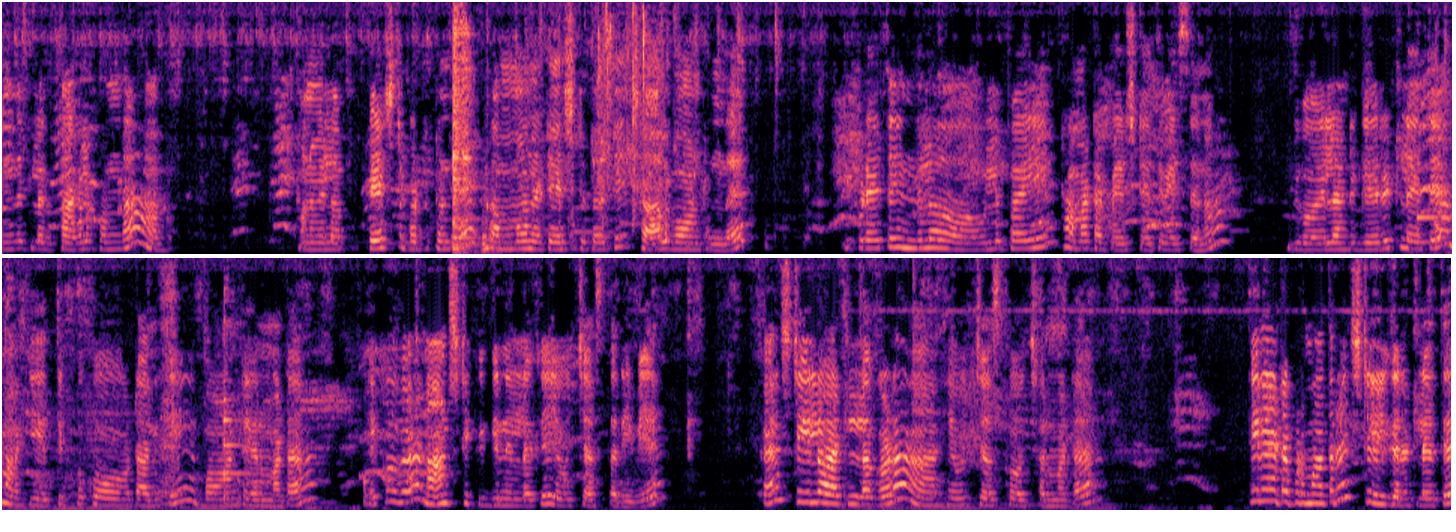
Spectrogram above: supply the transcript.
ఇందులోకి తగలకుండా మనం ఇలా పేస్ట్ పట్టుకుంటే కమ్మన టేస్ట్ తోటి చాలా బాగుంటుంది. ఇప్పుడైతే ఇందులో ఉల్లిపాయ టమాటా పేస్ట్ అయితే వేసాను. ఇదిగో ఇలాంటి గెరిట్లు అయితే మనకి తిప్పుకోవటానికి బాగుంటాయి అనమాట ఎక్కువగా నాన్ స్టిక్ గిన్నెలకి యూజ్ చేస్తారు ఇవి. కానీ స్టీల్ వాటిల్లో కూడా యూజ్ చేసుకోవచ్చు అనమాట తినేటప్పుడు మాత్రమే స్టీల్ గెరిట్లు అయితే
